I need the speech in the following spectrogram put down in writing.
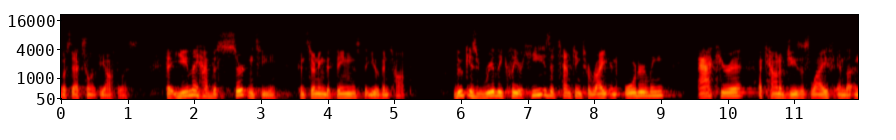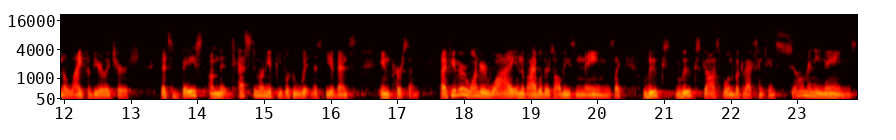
most excellent Theophilus, that you may have the certainty concerning the things that you have been taught. Luke is really clear. He is attempting to write an orderly accurate account of Jesus' life and the, and the life of the early church that's based on the testimony of people who witnessed the events in person. Uh, if you've ever wondered why in the Bible there's all these names, like Luke's, Luke's gospel in the book of Acts contains so many names.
